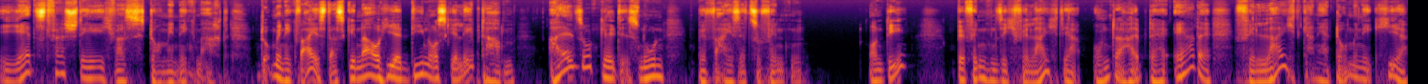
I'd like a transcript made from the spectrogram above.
jetzt verstehe ich, was Dominik macht. Dominik weiß, dass genau hier Dinos gelebt haben. Also gilt es nun, Beweise zu finden. Und die befinden sich vielleicht ja unterhalb der Erde. Vielleicht kann ja Dominik hier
